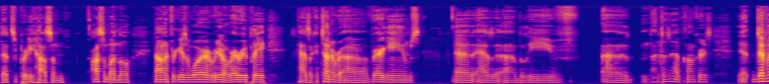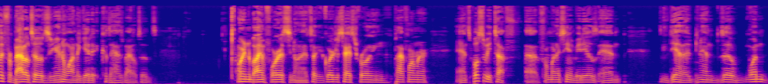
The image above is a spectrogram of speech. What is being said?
that's a pretty awesome awesome bundle. Not only for Gears of War, you know, Rare Replay has like a ton of uh, rare games. Uh, it has, a, I believe, uh, it doesn't have Conker's. Yeah, definitely for Battletoads, you're gonna want to get it because it has Battletoads. Ori and the Blind Forest, you know, it's like a gorgeous side-scrolling platformer, and it's supposed to be tough, uh, from what I've seen in videos. And yeah, and the one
